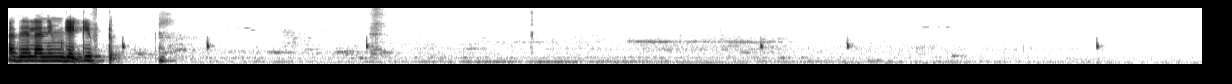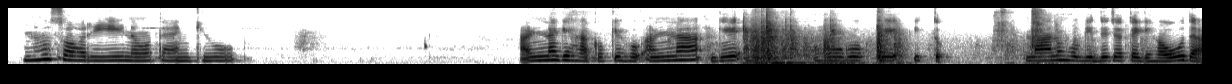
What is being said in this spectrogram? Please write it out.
ಅದೆಲ್ಲ ನಿಮಗೆ gift no sorry no thank you ಅಣ್ಣಗೆ ಹಾಕೋಕ್ಕೆ ಹೋ, ಅಣ್ಣಗೆ ಹೋಗೋಕ್ಕೆ ಇತ್ತು. ನಾನು ಹೋಗಿದ್ದೆ ಜೊತೆಗೆ. ಹೌದಾ?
